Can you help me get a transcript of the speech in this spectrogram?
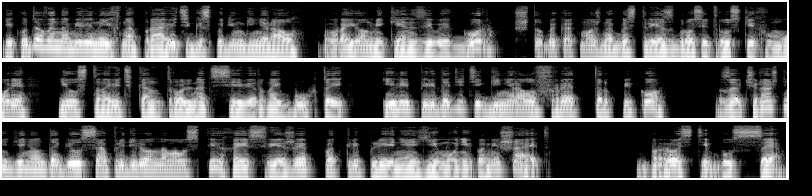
«И куда вы намерены их направить, господин генерал? В район Микензиевых гор, чтобы как можно быстрее сбросить русских в море и установить контроль над Северной бухтой, или передадите генералу Фреттер Пико? За вчерашний день он добился определенного успеха, и свежее подкрепление ему не помешает». «Бросьте, Буссе!»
